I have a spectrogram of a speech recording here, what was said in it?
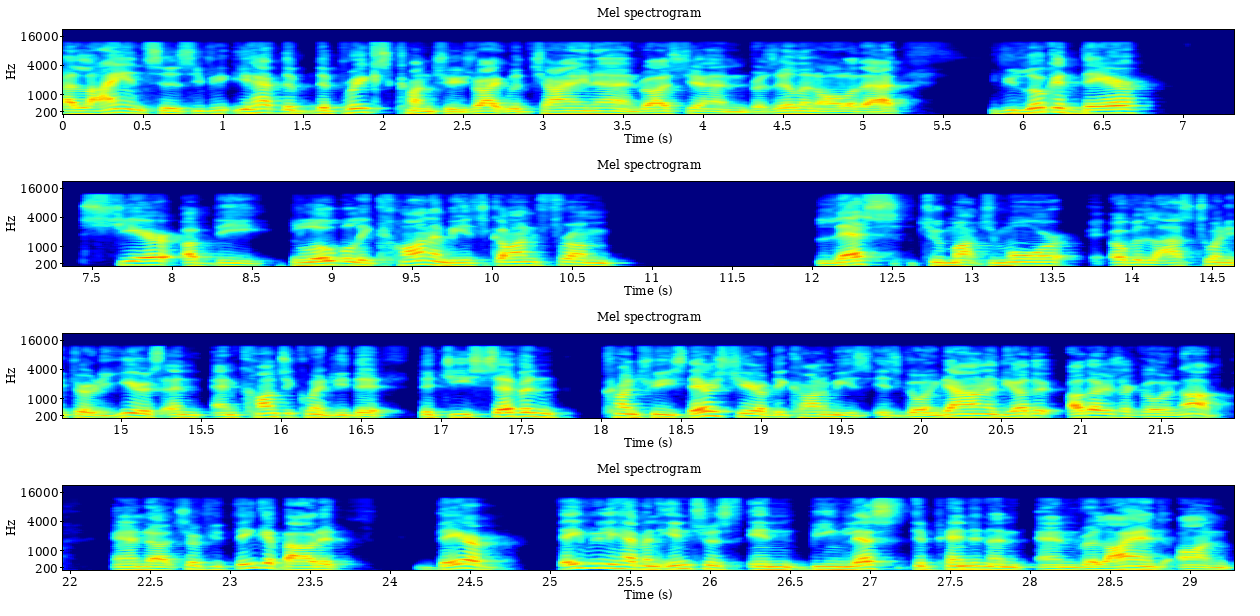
alliances, if you, you have the, the BRICS countries, right, with China and Russia and Brazil and all of that, if you look at their share of the global economy, it's gone from less to much more over the last 20, 30 years. And, and consequently, the, the G7 countries, their share of the economy is, is going down and the other others are going up. And uh, so if you think about it, they are they really have an interest in being less dependent and, and reliant on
